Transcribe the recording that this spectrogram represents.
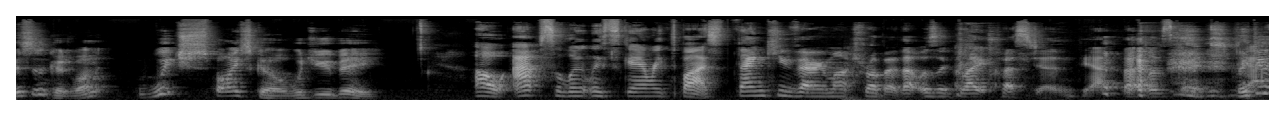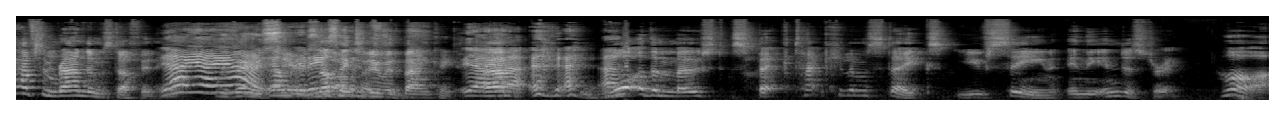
this is a good one. Which Spice Girl would you be? Oh, absolutely scary spice. Thank you very much, Robert. That was a great question. Yeah, that was good. They yeah. do have some random stuff in here. Yeah, yeah, yeah. very it serious. is. Nothing to do with banking. Yeah, Um, yeah. what are the most spectacular mistakes you've seen in the industry? Oh.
